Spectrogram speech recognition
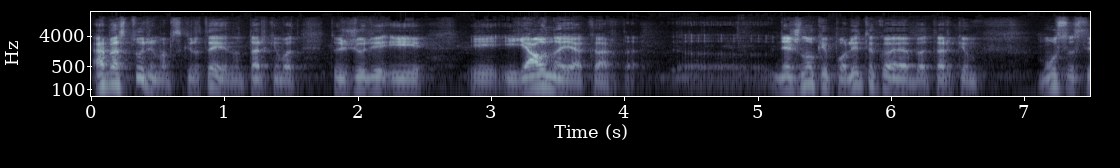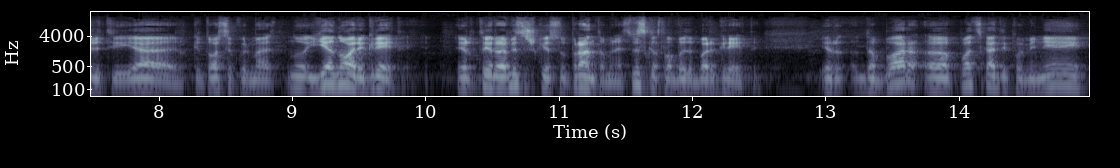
Ar mes turim apskritai, nu, tarkim, vat, tu žiūri į, į, į jaunąją kartą. E, nežinau kaip politikoje, bet tarkim, mūsų srityje ir kitose, kur mes, nu, jie nori greitai. Ir tai yra visiškai suprantama, nes viskas labai dabar greitai. Ir dabar e, pats ką tik paminėjai,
